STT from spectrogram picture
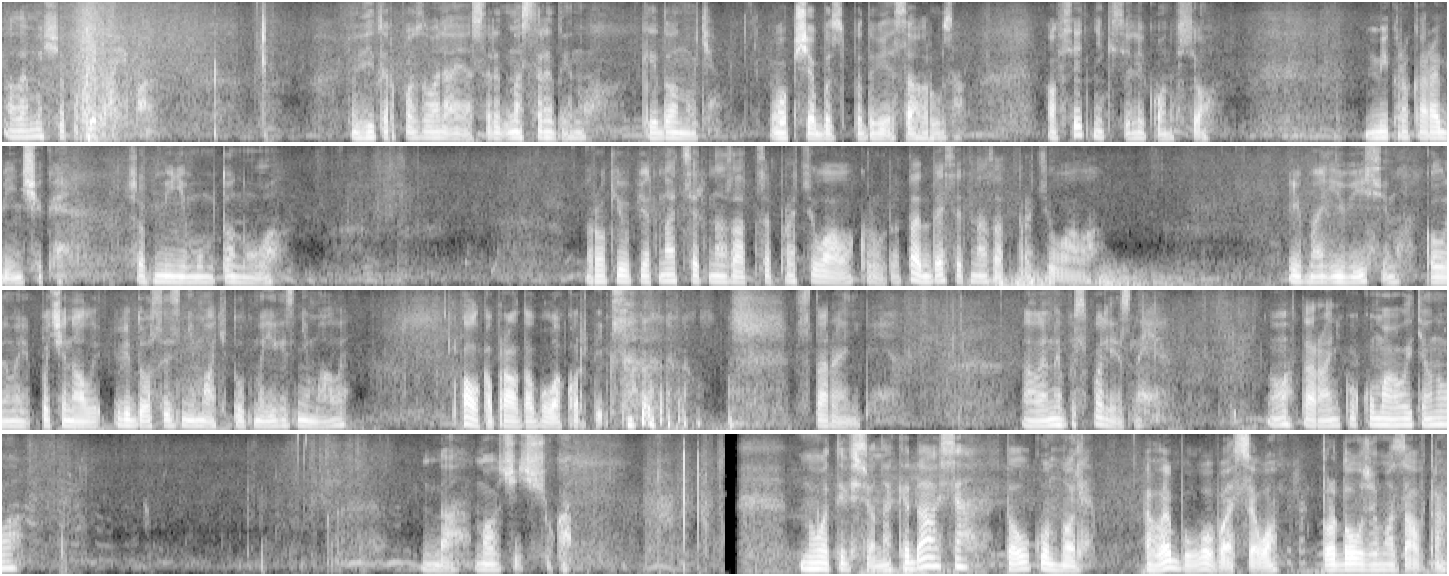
Але ми ще покидаємо. Вітер дозволяє на середину кидануть. Вообще без подвеса груза. Офсетник, силикон, все. Мікрокарабінчики. щоб мінімум тонуло. Років 15 назад це працювало круто. Та 10 назад працювало. І, ме- і 8, коли ми починали відоси знімати, тут ми їх знімали. Палка, правда, була Кортикс. Старенький. Але не безполезний. О, тараньку кума витягнула. Да, мовчить щука. Ну от і все, накидався, толку ноль. Але було весело. Продовжимо завтра.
